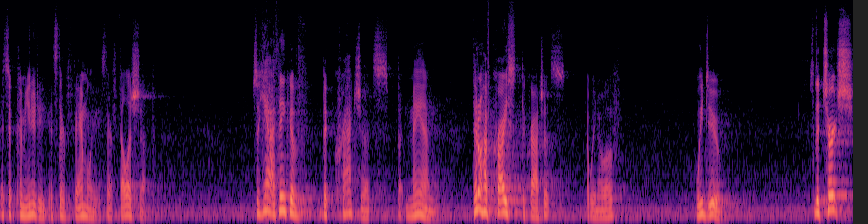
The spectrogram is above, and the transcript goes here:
it's a community, it's their family, it's their fellowship. So, yeah, I think of the Cratchits, but man, they don't have Christ, the Cratchits, that we know of. We do. So the church,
